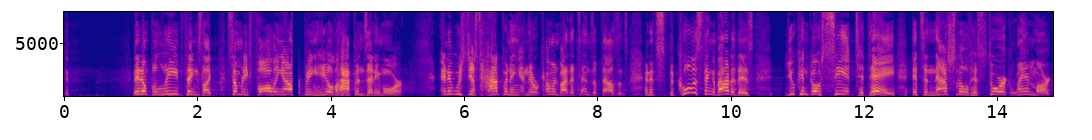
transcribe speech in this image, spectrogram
they don't believe things like somebody falling out or being healed happens anymore. And it was just happening, and they were coming by the tens of thousands. And it's the coolest thing about it is you can go see it today. It's a national historic landmark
